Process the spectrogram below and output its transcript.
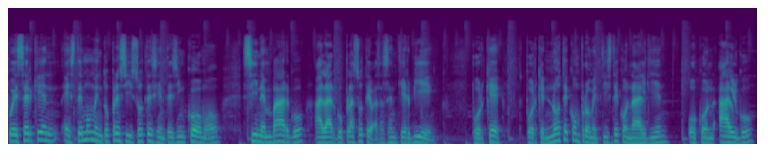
Puede ser que en este momento preciso te sientes incómodo, sin embargo, a largo plazo te vas a sentir bien. ¿Por qué? Porque no te comprometiste con alguien o con algo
